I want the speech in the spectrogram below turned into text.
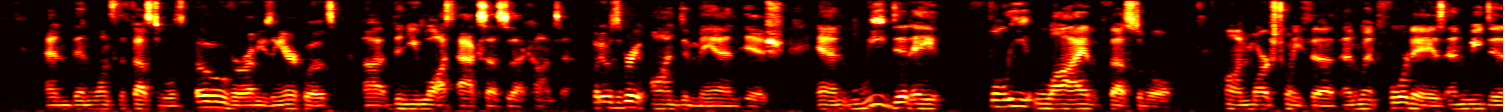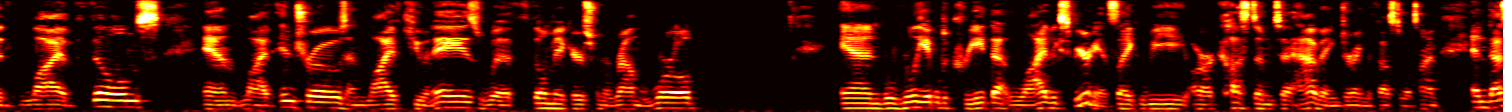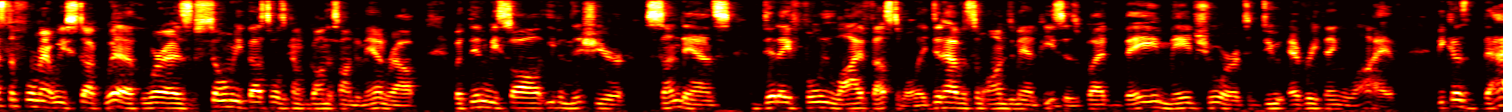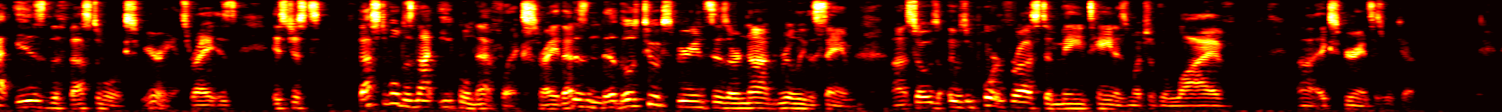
And then once the festival is over i'm using air quotes uh, then you lost access to that content. But it was very on-demand ish and we did a fully live festival on March 25th and went four days and we did live films and live intros and live Q and A's with filmmakers from around the world. And we're really able to create that live experience like we are accustomed to having during the festival time. And that's the format we stuck with. Whereas so many festivals have kind of gone this on demand route. But then we saw even this year, Sundance did a fully live festival. They did have some on demand pieces, but they made sure to do everything live because that is the festival experience, right? Is it's just festival does not equal Netflix, right? That isn't those two experiences are not really the same. Uh, so it was, it was important for us to maintain as much of the live uh, experience as we could.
